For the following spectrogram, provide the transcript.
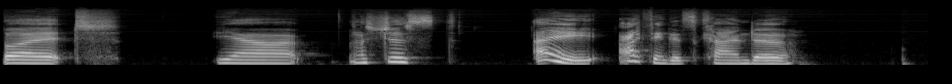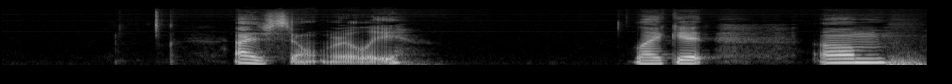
But, yeah, it's just, I, I think it's kind of, I just don't really like it. Um,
